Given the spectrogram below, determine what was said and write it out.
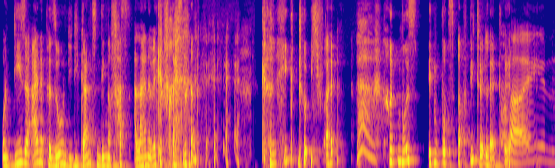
Und diese eine Person, die die ganzen Dinger fast alleine weggefressen hat, kriegt Durchfall und muss im Bus auf die Toilette. Oh nein,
